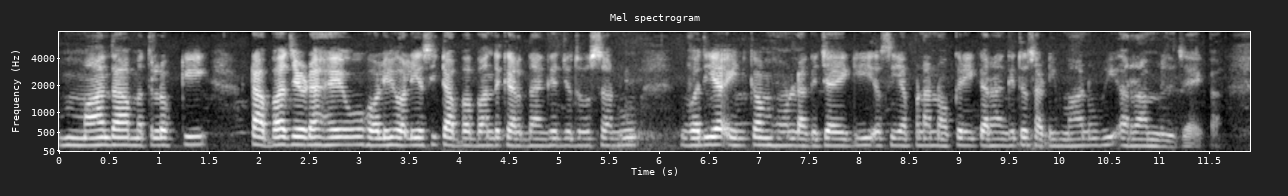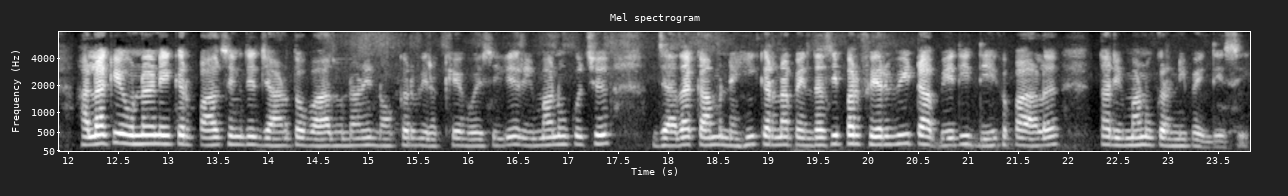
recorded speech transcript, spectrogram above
ਮਾਂ ਦਾ ਮਤਲਬ ਕਿ ਢਾਬਾ ਜਿਹੜਾ ਹੈ ਉਹ ਹੌਲੀ ਹੌਲੀ ਅਸੀਂ ਢਾਬਾ ਬੰਦ ਕਰ ਦਾਂਗੇ, ਜਦੋਂ ਸਾਨੂੰ ਵਧੀਆ ਇਨਕਮ ਹੋਣ ਲੱਗ ਜਾਏਗੀ, ਅਸੀਂ ਆਪਣਾ ਨੌਕਰੀ ਕਰਾਂਗੇ ਤਾਂ ਸਾਡੀ ਮਾਂ ਨੂੰ ਵੀ ਆਰਾਮ ਮਿਲ ਜਾਏਗਾ। ਹਾਲਾਂਕਿ ਉਹਨਾਂ ਨੇ ਕਿਰਪਾਲ ਸਿੰਘ ਦੇ ਜਾਣ ਤੋਂ ਬਾਅਦ ਉਹਨਾਂ ਨੇ ਨੌਕਰ ਵੀ ਰੱਖੇ ਹੋਏ ਸੀਗੇ। ਰੀਮਾ ਨੂੰ ਕੁਝ ਜ਼ਿਆਦਾ ਕੰਮ ਨਹੀਂ ਕਰਨਾ ਪੈਂਦਾ ਸੀ, ਪਰ ਫਿਰ ਵੀ ਢਾਬੇ ਦੀ ਦੇਖਭਾਲ ਤਾਂ ਰੀਮਾ ਨੂੰ ਕਰਨੀ ਪੈਂਦੀ ਸੀ।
